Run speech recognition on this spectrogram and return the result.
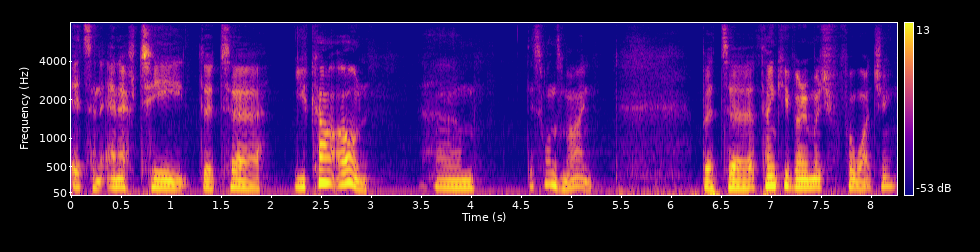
It's an NFT that uh, you can't own. Um, this one's mine. But uh, thank you very much for watching,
